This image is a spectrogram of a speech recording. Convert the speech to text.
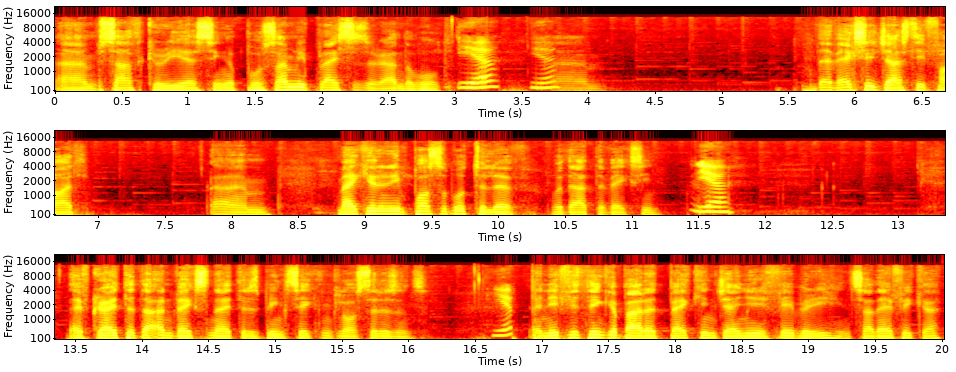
um, South Korea, Singapore, so many places around the world. Yeah, yeah. Um, they've actually justified um, making it impossible to live without the vaccine. yeah. They've created the unvaccinated as being second class citizens. Yep. And if you think about it, back in January, February in South Africa,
